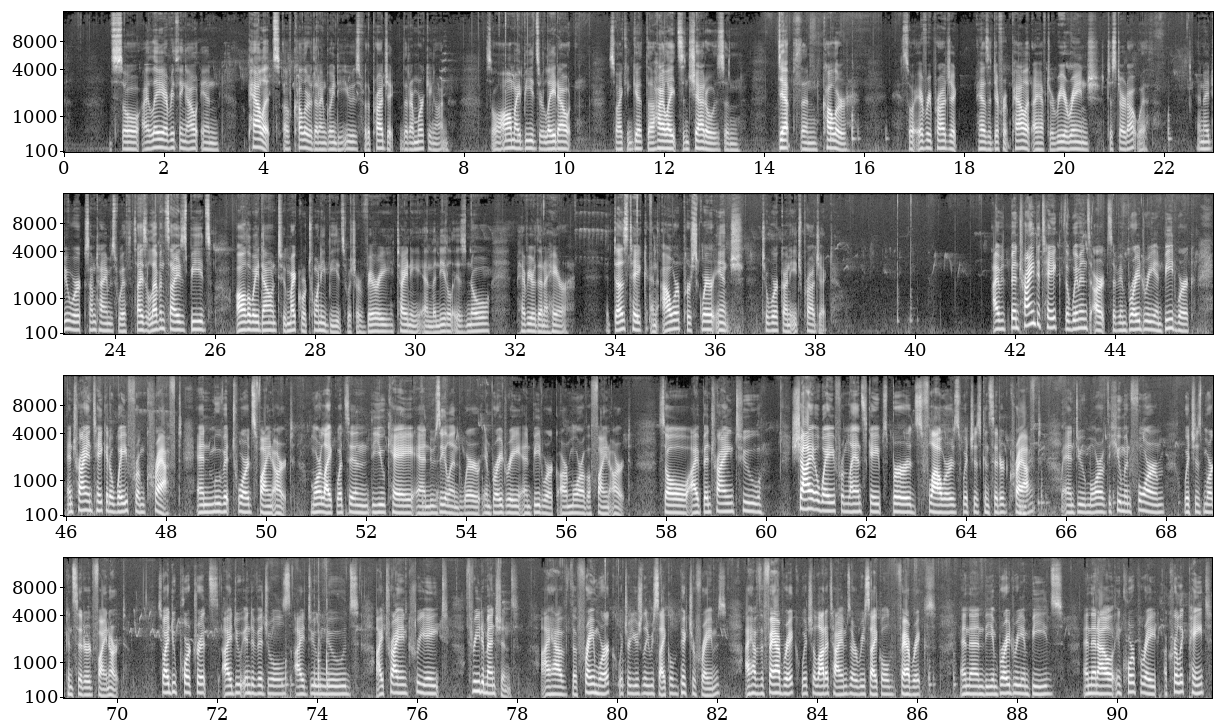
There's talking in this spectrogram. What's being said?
So I lay everything out in palettes of color that I'm going to use for the project that I'm working on. So all my beads are laid out so I can get the highlights and shadows and depth and color. So every project has a different palette I have to rearrange to start out with. And I do work sometimes with size 11 size beads all the way down to micro 20 beads, which are very tiny, and the needle is no heavier than a hair. It does take an hour per square inch to work on each project. I've been trying to take the women's arts of embroidery and beadwork and try and take it away from craft and move it towards fine art, more like what's in the UK and New Zealand where embroidery and beadwork are more of a fine art. So I've been trying to shy away from landscapes, birds, flowers, which is considered craft, and do more of the human form, which is more considered fine art. So I do portraits, I do individuals, I do nudes. I try and create three dimensions. I have the framework, which are usually recycled picture frames. I have the fabric, which a lot of times are recycled fabrics. And then the embroidery and beads. And then I'll incorporate acrylic paint,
